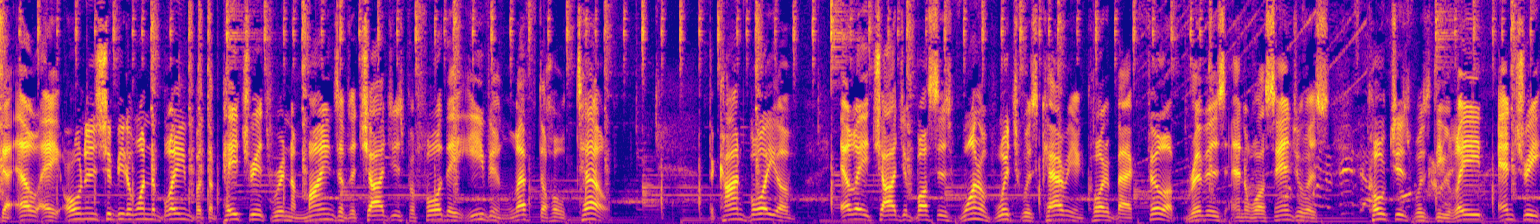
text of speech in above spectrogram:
the LA owners should be the one to blame, but the Patriots were in the minds of the Chargers before they even left the hotel. The convoy of LA Charger buses, one of which was carrying quarterback Philip Rivers and the Los Angeles coaches was delayed entry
